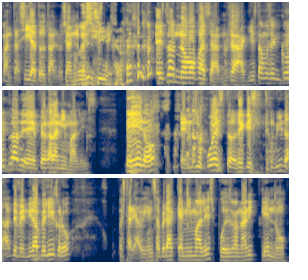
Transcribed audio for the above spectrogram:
fantasía total. O sea, no Sí, existe. Esto no va a pasar. O sea, aquí estamos en contra de pegar animales. Pero, en un supuesto de que si tu vida dependiera peligro, estaría bien saber a qué animales puedes ganar y qué no.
